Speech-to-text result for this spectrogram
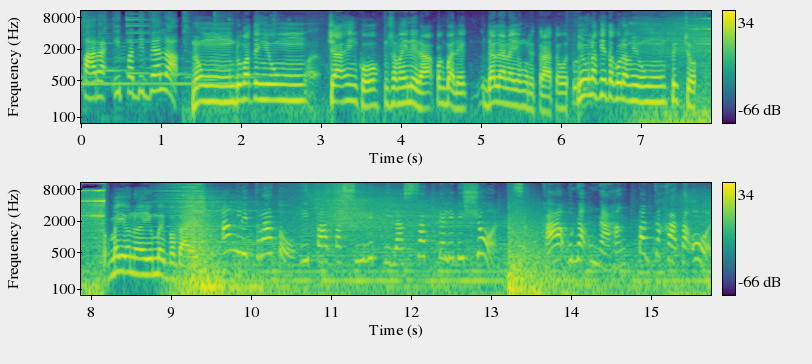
para ipa-develop. Nung dumating yung tiyahing ko sa Maynila, pagbalik, dala na yung retrato. Yung nakita ko lang yung picture, may yun na yung may babae. Ang litrato, ipapasilip nila sa telebisyon kauna-unahang pagkakataon.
